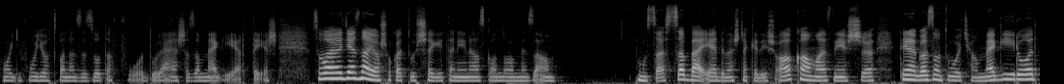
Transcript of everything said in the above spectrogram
hogy, hogy ott van az az odafordulás, az a megértés. Szóval, hogy ez nagyon sokat tud segíteni, én azt gondolom, ez a 20 szabály, érdemes neked is alkalmazni, és tényleg azon túl, hogyha megírod,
